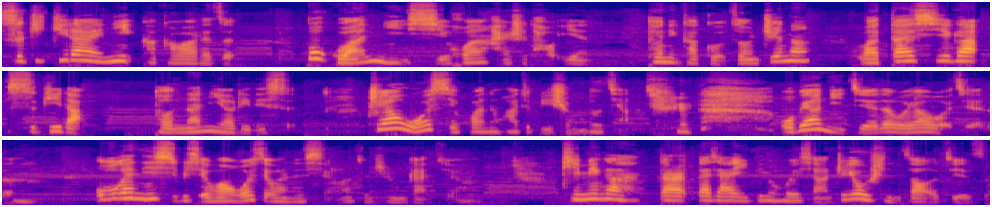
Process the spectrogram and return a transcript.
好き嫌いに関わらず，不管你喜欢还是讨厌，とにかく总之呢，私が好きだと何よりです。只要我喜欢的话，就比什么都强。就是我不要你觉得，我要我觉得。我不管你喜不喜欢，我喜欢就行了，就这种感觉哈。君が，当然大家一定会想，这又是你造的句子。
